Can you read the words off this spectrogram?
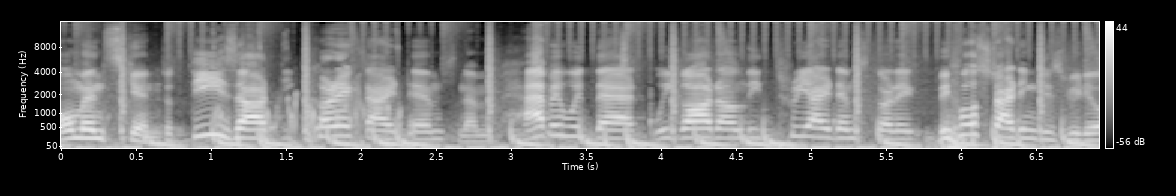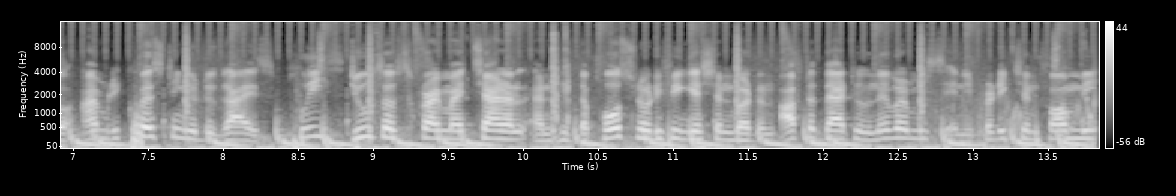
Omen Skin. So these are the correct items and I'm happy with that. We got only 3 items correct. Before starting this video, I'm requesting you to guys, please do subscribe my channel and hit the post notification button. After that, you'll never miss any prediction from me.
